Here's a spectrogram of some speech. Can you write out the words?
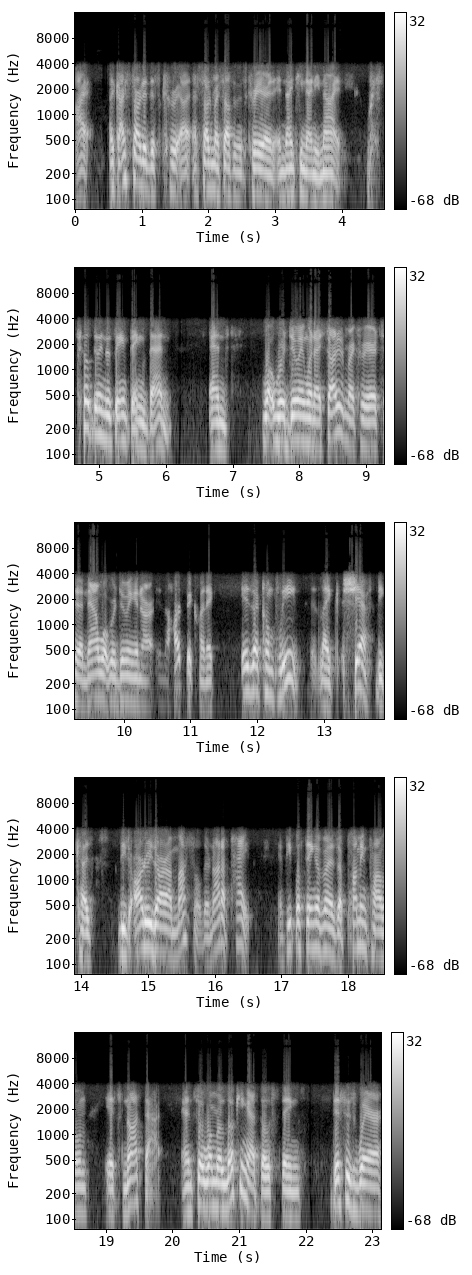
I like. I started this career. I started myself in this career in, in 1999. We're still doing the same things then, and what we're doing when I started my career to now what we're doing in our in the HeartFit clinic is a complete like shift because these arteries are a muscle; they're not a pipe. And people think of them as a plumbing problem it's not that. And so when we're looking at those things, this is where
